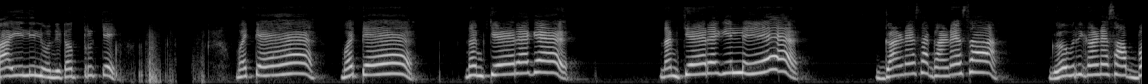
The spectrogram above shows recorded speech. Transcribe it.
ಬಾಯಿ ಇಲ್ಲಿ ಒಂದಿಟ್ಟು ಹತ್ರಕ್ಕೆ. ಮತ್ತೆ ಮತ್ತೆ ನಮ್ ಕೇರೆಗೆ ನಮ್ ಕೇರೆಗೆ ಇಲ್ಲಿ. ಗಣೇಶ ಗಣೇಶ, ಗೌರಿ ಗಣೇಶ, ಹಬ್ಬ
